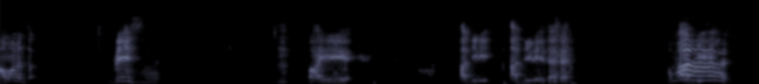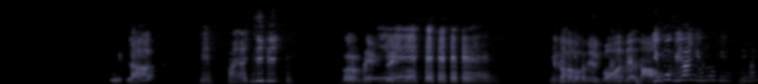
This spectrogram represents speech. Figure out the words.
I wanna. Please. Alright. Bye. I did it. I did it. Ahmad! Good luck. Okay, fine. I did it too. Uh, break, break. Yeah. Okay, let me move it what was that loud? You move behind. You move be- behind.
